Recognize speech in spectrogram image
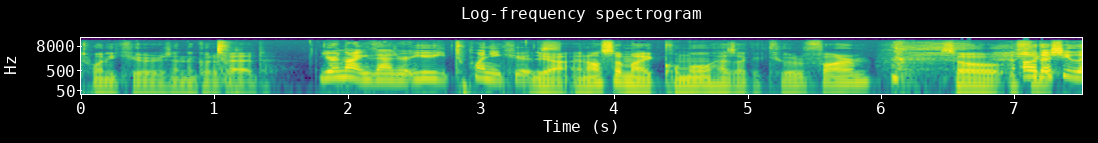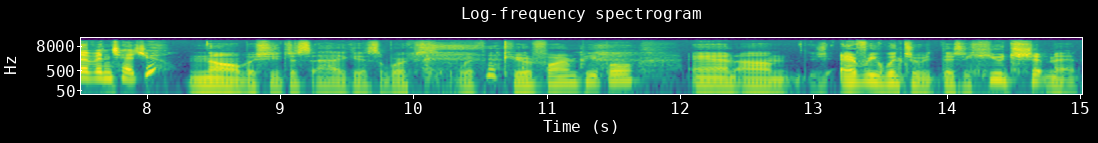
20 kyuls and then go to bed. You're not exaggerating. You eat 20 kyuls. Yeah, and also my komo has like a kyul farm. So, Oh, does she live in Jeju? No, but she just I guess works with Kyul Farm people, and um, every winter there's a huge shipment,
